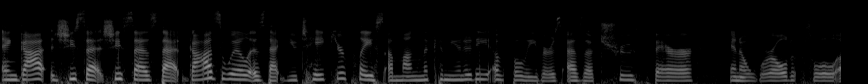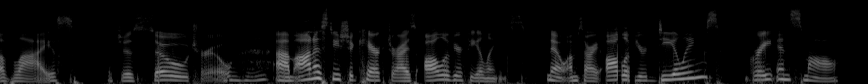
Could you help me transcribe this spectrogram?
and God she said she says that God's will is that you take your place among the community of believers as a truth bearer in a world full of lies, which is so true. Mhm. Um, honesty should characterize all of your feelings. No, I'm sorry, all of your dealings, great and small,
